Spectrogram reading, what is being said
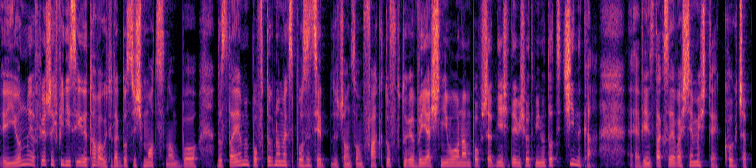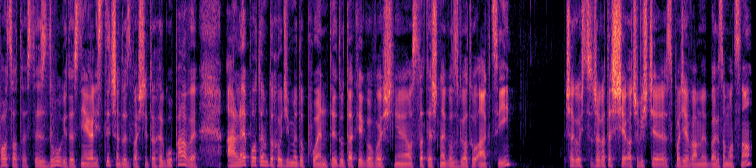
i on mnie w pierwszej chwili zirytował i to tak dosyć mocno, bo dostajemy powtórną ekspozycję dotyczącą faktów, które wyjaśniło nam poprzednie 70 minut odcinka. E, więc tak sobie właśnie myślę, kurczę, po co to jest? To jest długie, to jest nierealistyczne, to jest właśnie trochę głupawe, ale potem dochodzimy do puenty, do takiego właśnie ostatecznego zwrotu akcji, czegoś, czego też się oczywiście spodziewamy bardzo mocno.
